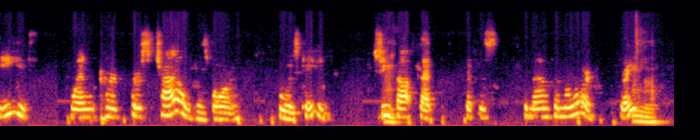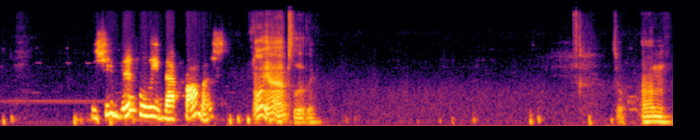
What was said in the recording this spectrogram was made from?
Eve, when her first child was born, who was Cain, she Hmm. thought that it was the man from the Lord, right? Yeah. She did believe that promise. Oh yeah, absolutely. So um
